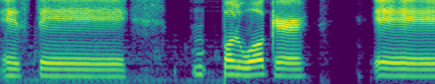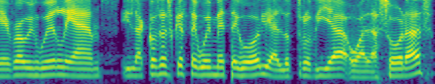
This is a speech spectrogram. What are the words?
este Paul Walker, eh, Robin Williams. Y la cosa es que este güey mete gol y al otro día o a las horas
